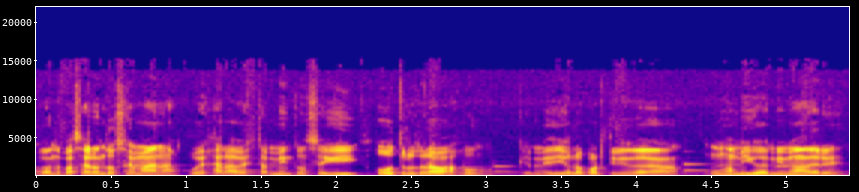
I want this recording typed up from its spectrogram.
cuando pasaron dos semanas, pues a la vez también conseguí otro trabajo que me dio la oportunidad un amigo de mi madre.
